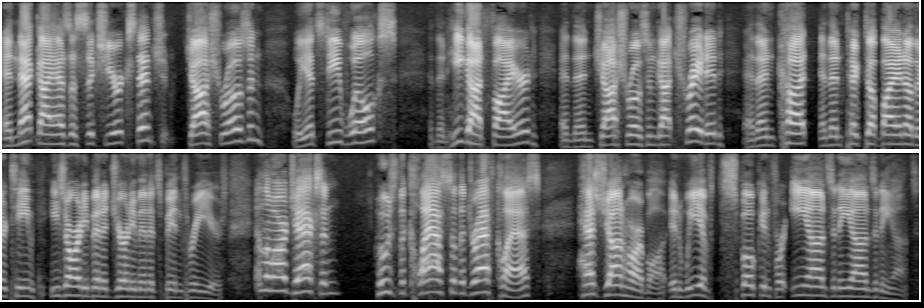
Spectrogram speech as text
and that guy has a six year extension. Josh Rosen, we had Steve Wilks and then he got fired, and then Josh Rosen got traded, and then cut, and then picked up by another team. He's already been a journeyman. It's been three years. And Lamar Jackson, who's the class of the draft class, has John Harbaugh, and we have spoken for eons and eons and eons.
